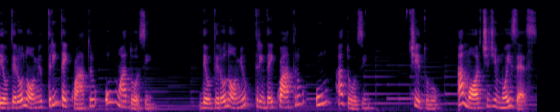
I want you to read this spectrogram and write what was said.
Deuteronômio 34, 1 a 12. Deuteronômio 34, 1 a 12. Título: A morte de Moisés.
